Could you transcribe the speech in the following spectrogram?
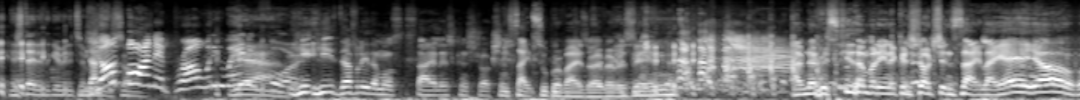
instead of giving it to me. Jump so. on it, bro. What are you waiting Yeah. for? He, he's definitely the most stylish construction site supervisor I've ever seen. I've never seen somebody in a construction site like, hey, yo,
